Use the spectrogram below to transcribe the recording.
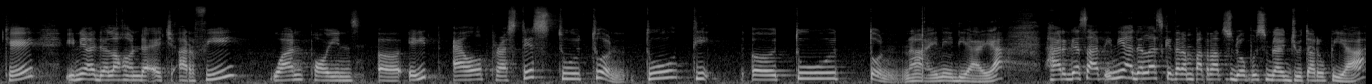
Oke, okay, ini adalah Honda HRV 1.8 L Prestige 2 Tone 2 uh, 2 Nah ini dia ya. Harga saat ini adalah sekitar 429 juta rupiah.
